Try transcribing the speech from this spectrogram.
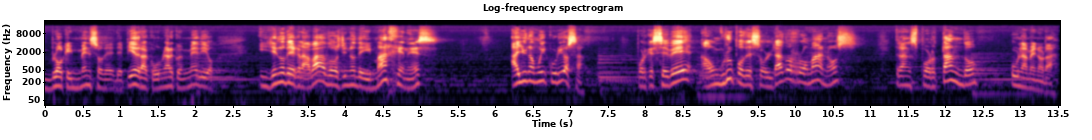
bloque inmenso de, de piedra con un arco en medio y lleno de grabados, lleno de imágenes, hay una muy curiosa, porque se ve a un grupo de soldados romanos transportando una menorá.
